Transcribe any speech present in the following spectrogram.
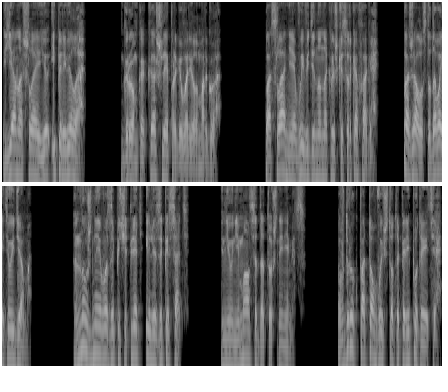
«Я нашла ее и перевела», — громко кашляя проговорила Марго. «Послание выведено на крышке саркофага. Пожалуйста, давайте уйдем». Нужно его запечатлеть или записать. Не унимался дотошный немец. Вдруг потом вы что-то перепутаете.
